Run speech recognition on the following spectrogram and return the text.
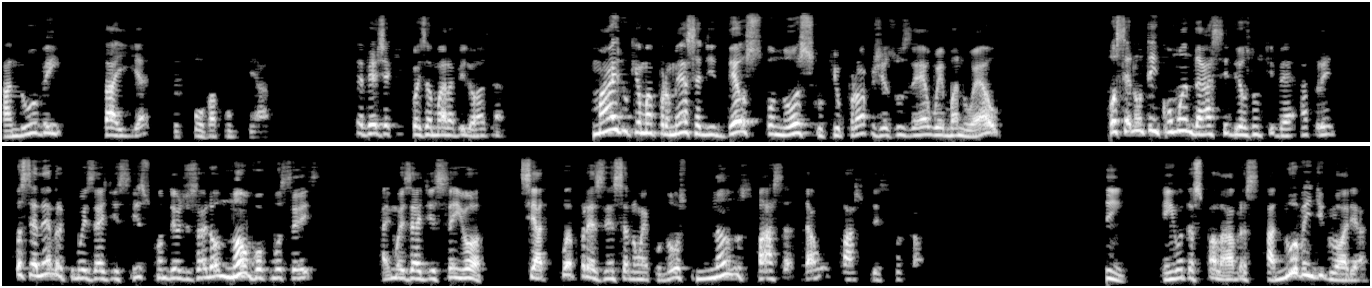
A nuvem saía do povo acompanhado. Você veja que coisa maravilhosa. Mais do que uma promessa de Deus conosco, que o próprio Jesus é o Emanuel, você não tem como andar se Deus não estiver à frente. Você lembra que Moisés disse isso quando Deus disse: Olha, eu não vou com vocês. Aí Moisés disse: Senhor, se a tua presença não é conosco, não nos faça dar um passo desse local. Sim, em outras palavras, a nuvem de glória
